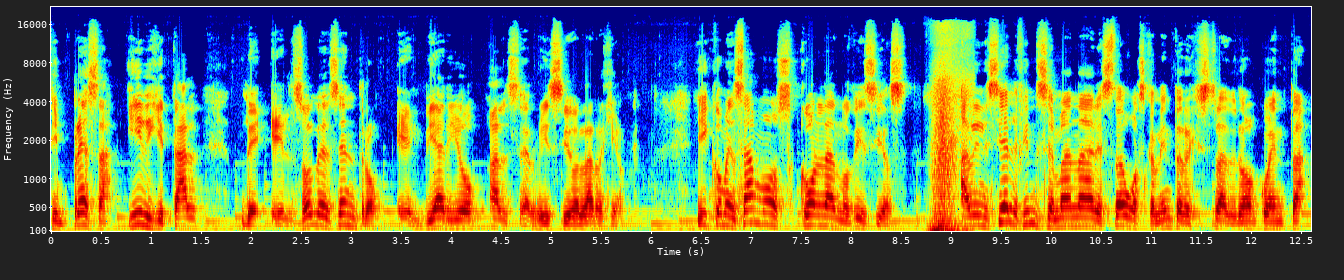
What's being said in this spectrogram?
impresa y digital de El Sol del Centro, el diario al servicio de la región. Y comenzamos con las noticias. Al iniciar el fin de semana, el Estado Aguascalientes registra de nueva cuenta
